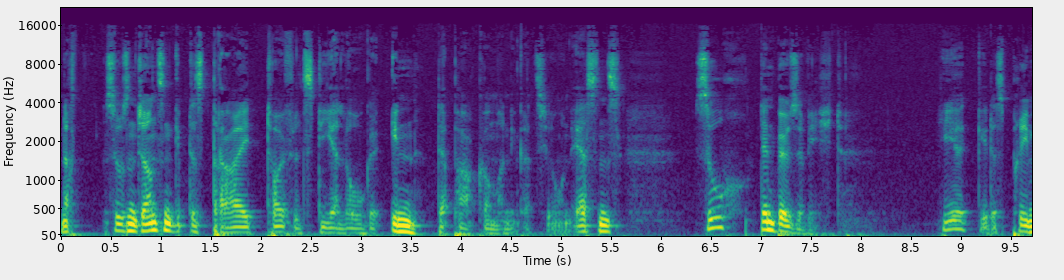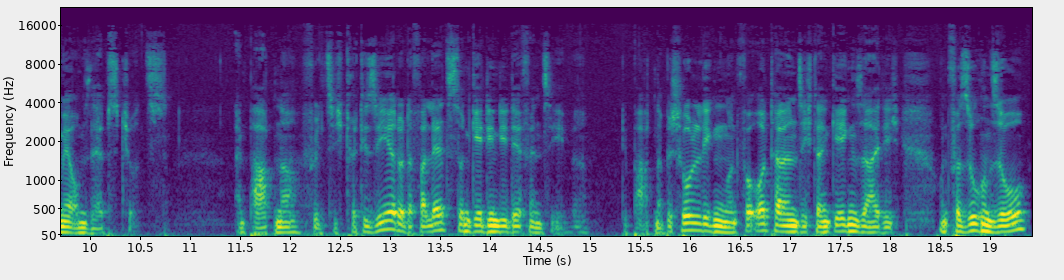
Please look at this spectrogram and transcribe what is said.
Nach Susan Johnson gibt es drei Teufelsdialoge in der Paarkommunikation. Erstens, such den Bösewicht. Hier geht es primär um Selbstschutz. Ein Partner fühlt sich kritisiert oder verletzt und geht in die Defensive. Die Partner beschuldigen und verurteilen sich dann gegenseitig und versuchen so,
